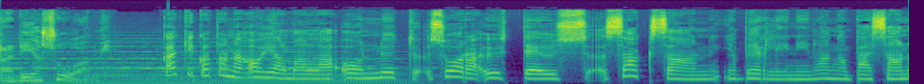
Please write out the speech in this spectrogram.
Radio Suomi. Kaikki kotona ohjelmalla on nyt suora yhteys Saksaan ja Berliiniin. Langan päässä on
